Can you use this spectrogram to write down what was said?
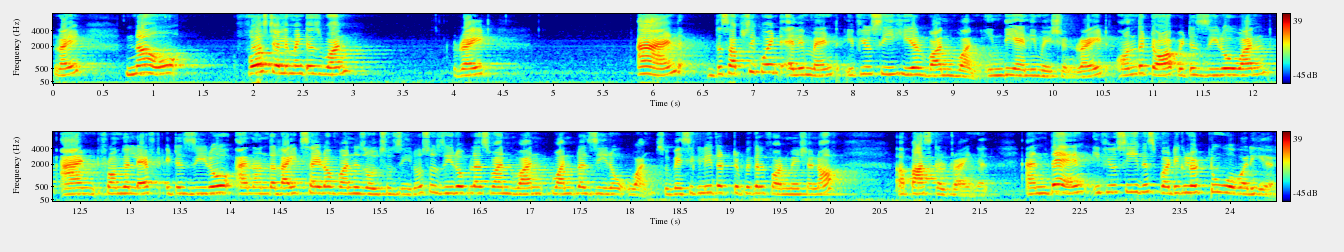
right? Now first element is 1 right and the subsequent element if you see here 1 1 in the animation right? On the top it is 0 1 and from the left it is 0 and on the right side of 1 is also 0 so 0 plus 1 1 1 plus 0 1 so basically the typical formation of a Pascal triangle. And then if you see this particular 2 over here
